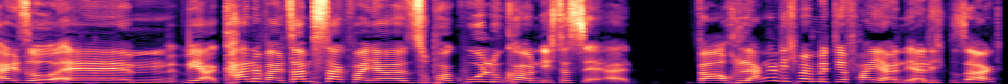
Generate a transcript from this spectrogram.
Also, ähm, ja, Karneval Samstag war ja super cool, Luca und ich. Das äh, war auch lange nicht mehr mit dir feiern, ehrlich gesagt.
